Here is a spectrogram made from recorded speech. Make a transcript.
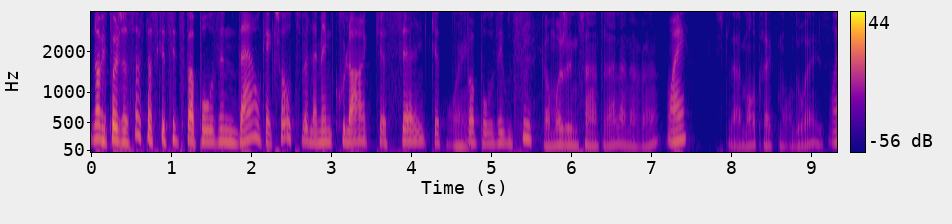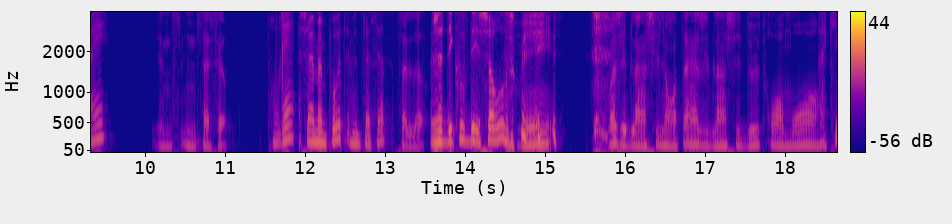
Non, mais pas juste ça, c'est parce que si tu vas poser une dent ou quelque chose, tu veux la même couleur que celle que Oui. tu vas poser aussi. Comme moi, j'ai une centrale en avant. Oui, Je te la montre avec mon doigt. ici. oui. Il y a une, une facette, Pour vrai, je savais même pas, tu avais une facette. celle-là. Je découvre des choses. Mais moi, j'ai blanchi longtemps. J'ai blanchi deux, trois mois. OK.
